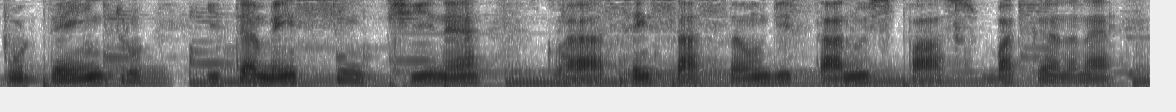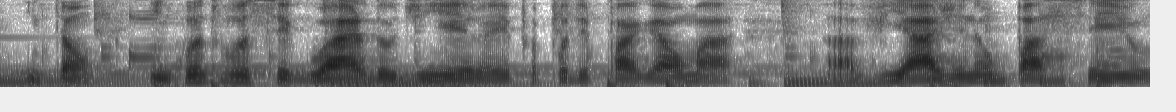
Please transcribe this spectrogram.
por dentro e também sentir né, a sensação de estar no espaço. Bacana, né? Então, enquanto você guarda o dinheiro aí para poder pagar uma viagem, né, um passeio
